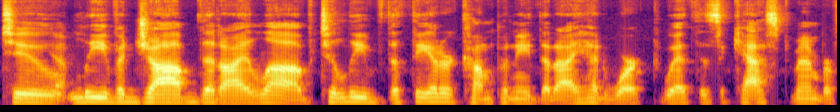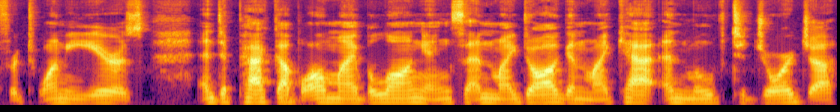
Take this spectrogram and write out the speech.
to yeah. leave a job that I love, to leave the theater company that I had worked with as a cast member for 20 years, and to pack up all my belongings and my dog and my cat and move to Georgia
